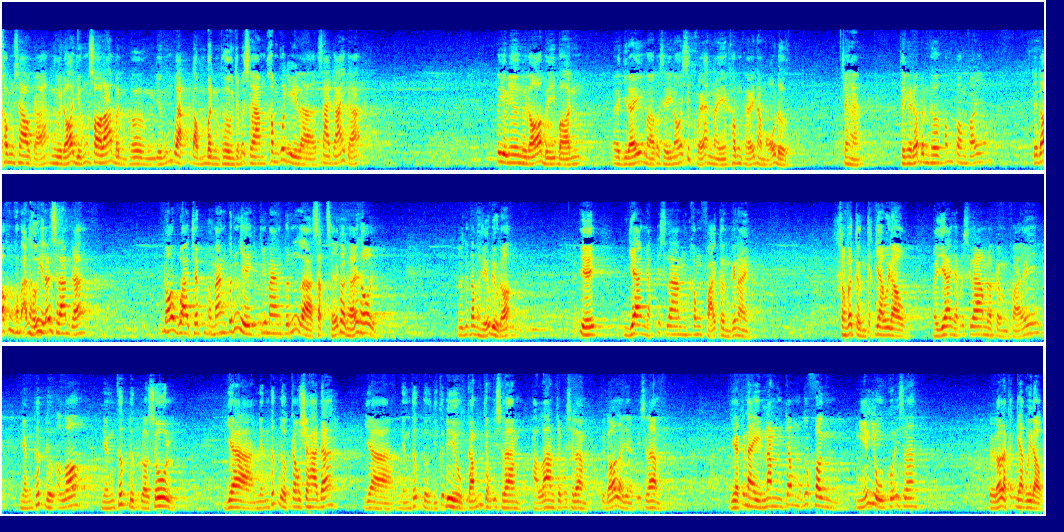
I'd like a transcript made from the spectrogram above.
không sao cả. Người đó vẫn so lá bình thường, vẫn hoạt động bình thường trong Islam. Không có gì là sai trái cả. Ví dụ như người đó bị bệnh ờ, gì đấy mà bác sĩ nói sức khỏe anh này không thể nào mổ được. Chẳng hạn. Thì người đó bình thường, không còn phải cái đó cũng không ảnh hưởng gì đến Islam cả. Đó qua chụp mà mang tính gì? Chỉ mang tính là sạch sẽ cơ thể thôi. Nên chúng ta phải hiểu điều đó. Vậy, gia nhập Islam không phải cần cái này. Không phải cần cắt da quy đầu mà gia nhập Islam là cần phải nhận thức được Allah, nhận thức được Rasul, và nhận thức được câu Shahada, và nhận thức được những cái điều cấm trong Islam halal trong Islam. Từ đó là gia nhập Islam. Và cái này nằm trong một cái phần nghĩa vụ của Islam. Từ đó là cắt da quy đầu.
